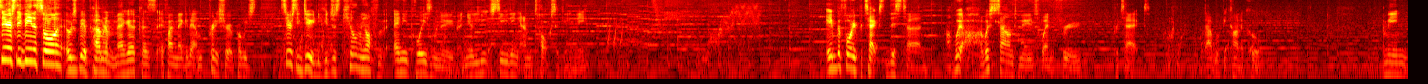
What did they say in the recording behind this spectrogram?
Seriously, Venusaur, It would just be a permanent Mega, because if I Mega it, I'm pretty sure it probably just... Seriously, dude, you could just kill me off of any poison move, and you're Leech Seeding and Toxicking me. In before he protects this turn. I wish, oh, I wish sound moves went through Protect. That would be kind of cool. I mean,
